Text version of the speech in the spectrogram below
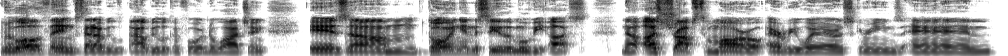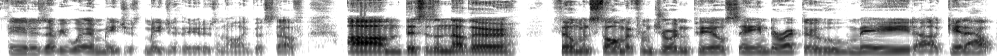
of all the things that I'll be I'll be looking forward to watching is um, going in to see the movie Us. Now, Us drops tomorrow everywhere on screens and theaters everywhere, major major theaters and all that good stuff. Um, this is another film installment from Jordan Peele, same director who made uh, Get Out.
